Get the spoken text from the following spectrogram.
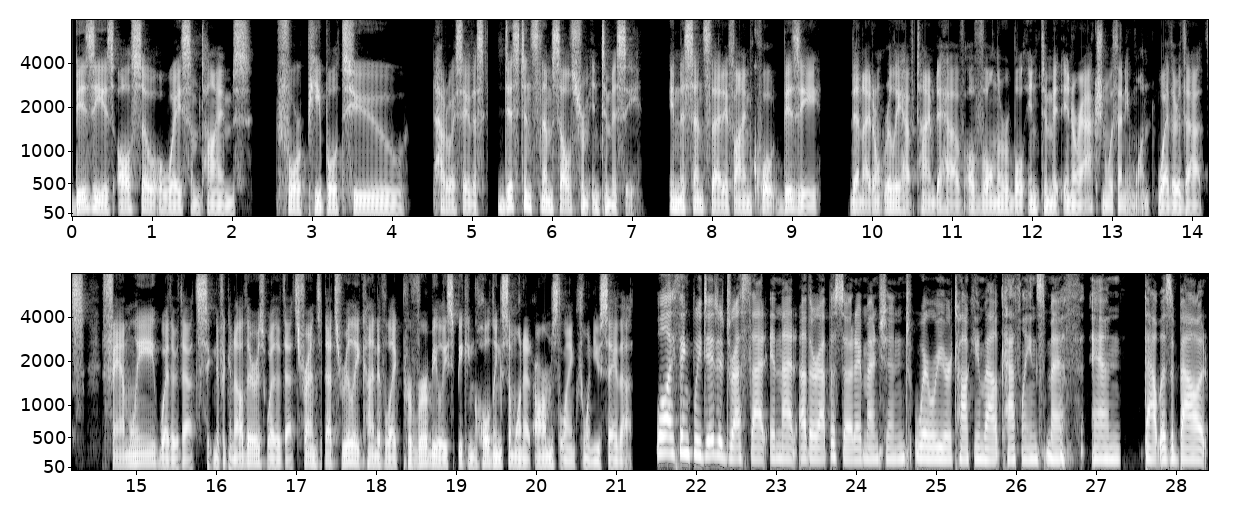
busy is also a way sometimes for people to, how do I say this, distance themselves from intimacy in the sense that if I'm, quote, busy, then I don't really have time to have a vulnerable, intimate interaction with anyone, whether that's family, whether that's significant others, whether that's friends. That's really kind of like proverbially speaking, holding someone at arm's length when you say that. Well, I think we did address that in that other episode I mentioned where we were talking about Kathleen Smith. And that was about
